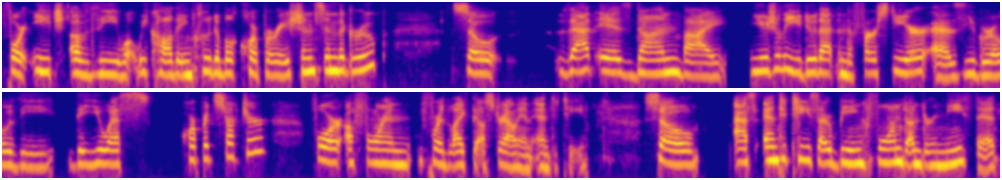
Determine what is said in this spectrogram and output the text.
for each of the what we call the includable corporations in the group. So that is done by usually you do that in the first year as you grow the the US corporate structure for a foreign for like the Australian entity. So as entities are being formed underneath it,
